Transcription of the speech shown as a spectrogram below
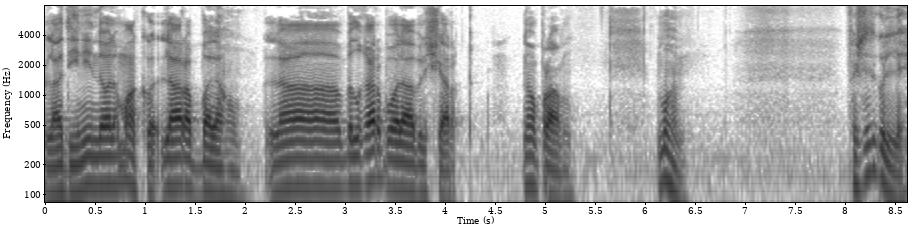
لا دينين ذولا ماكو لا رب لهم لا بالغرب ولا بالشرق. no problem المهم فايش تقول له؟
